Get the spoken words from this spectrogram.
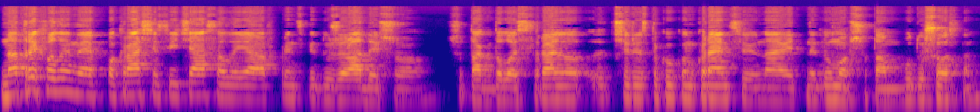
на три хвилини покращив свій час, але я, в принципі, дуже радий, що що так вдалося. Реально через таку конкуренцію навіть не думав, що там буду шостим.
